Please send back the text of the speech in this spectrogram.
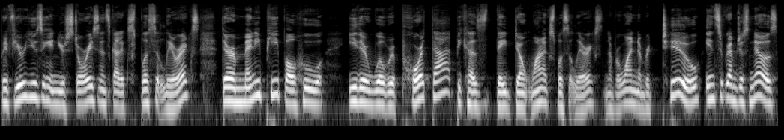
but if you're using it in your stories and it's got explicit lyrics, there are many people who either will report that because they don't want explicit lyrics. Number one. Number two, Instagram just knows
